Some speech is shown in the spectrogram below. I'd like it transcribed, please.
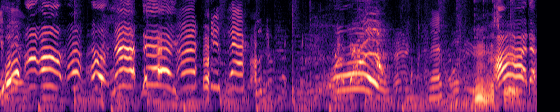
You said, uh, uh, uh, uh, nasty. exactly. Mm, it's Ah, good.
